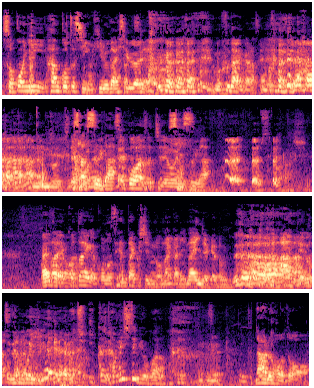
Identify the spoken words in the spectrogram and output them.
そこに反骨心を翻したんですねもう普段からそん。な感じさすが。そこはどっちでもいいさすが答え答えがこの選択肢の中にないんじゃけど アンケート。どっちでもいい。みたいな一回試してみようかな。なるほど。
